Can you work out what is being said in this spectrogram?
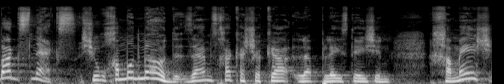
Bug Snacks, שהוא חמוד מאוד, זה היה משחק השקה. לפלייסטיישן 5,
